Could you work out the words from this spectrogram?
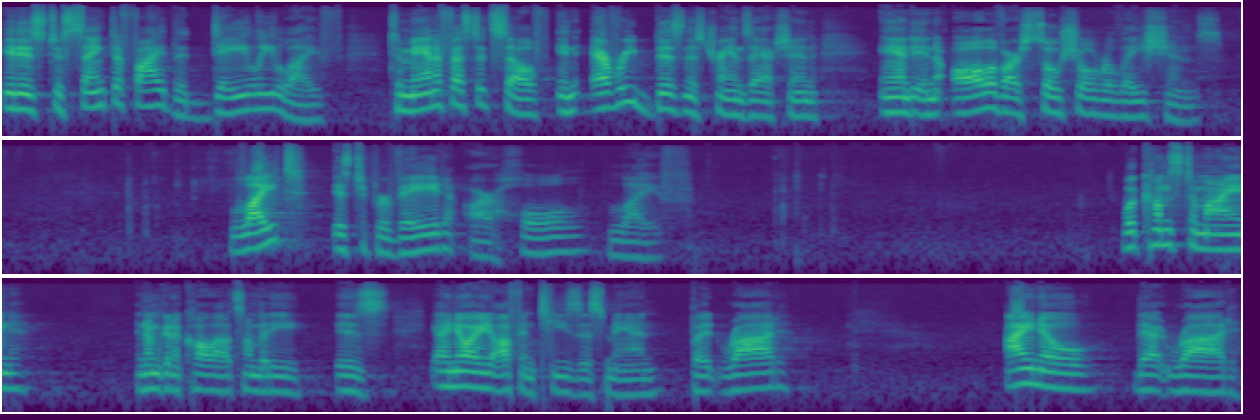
It is to sanctify the daily life, to manifest itself in every business transaction and in all of our social relations. Light is to pervade our whole life. What comes to mind, and I'm going to call out somebody, is I know I often tease this man, but Rod, I know that Rod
